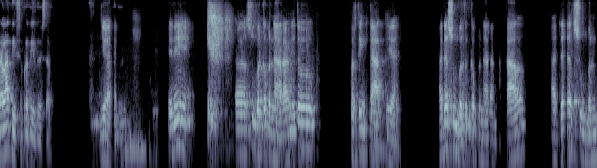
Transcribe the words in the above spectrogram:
relatif seperti itu, Ustaz. Ya, ini uh, sumber kebenaran itu bertingkat ya. Ada sumber kebenaran akal, ada sumber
